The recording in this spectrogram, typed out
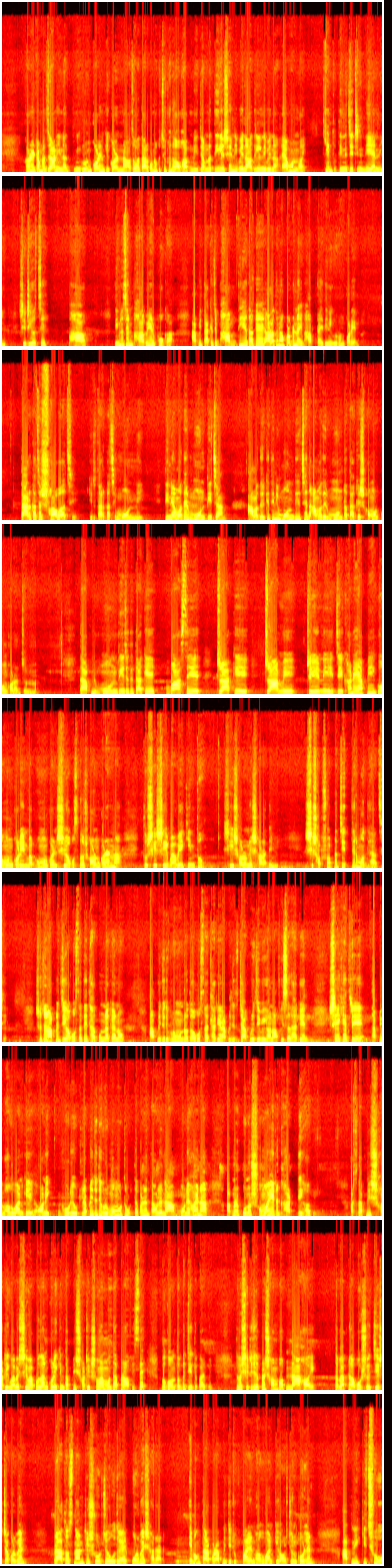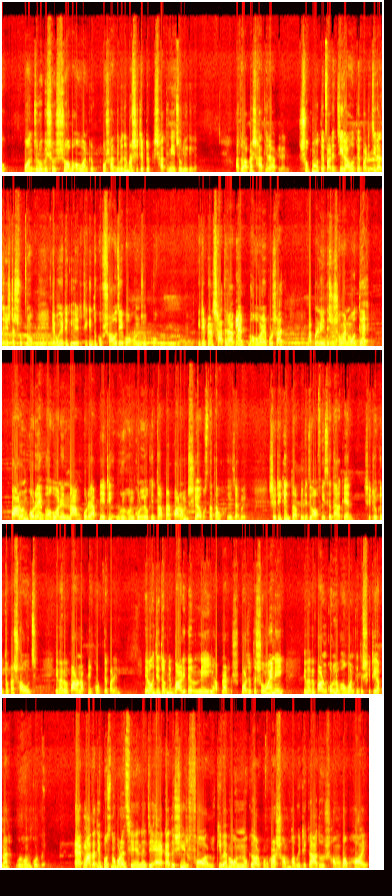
কারণ এটা আমরা জানি না, তিনি গ্রহণ করেন কি করেন না, অথবা তার কোনো কিছু কিন্তু অভাব নেই যে আমরা দিলে সে নিবে, না দিলে নিবে না, এমন নয়। কিন্তু তিনি যেটি নেননি, সেটি হচ্ছে ভাব। তিনি হচ্ছেন ভাবের ভোকা আপনি তাকে যে ভাব দিয়ে তাকে আরাধনা করবেন না, এই ভাবটাই তিনি গ্রহণ করেন। তার কাছে সব আছে, কিন্তু তার কাছে মন নেই। তিনি আমাদের মনটি চান। আমাদেরকে তিনি মন দিয়েছেন, আমাদের মনটা তাকে সমর্পণ করার জন্য। তা আপনি মন দিয়ে যদি তাকে বাসে, ট্রাকে, ট্রামে, ট্রেনে যেখানে আপনি গমন করেন বা ভ্রমণ করেন, সে অবস্থাও স্মরণ করেন না, তো সে সেভাবেই কিন্তু সেই স্মরণে সাড়া দেবে। সে সবসময় আপনার চিত্তের মধ্যে আছে। সেজন্য আপনি যে অবস্থাতেই থাকুন না কেন আপনি যদি ভ্রমণরত অবস্থায় থাকেন, আপনি যদি চাকরিজীবী হন, অফিসে থাকেন সেই ক্ষেত্রে আপনি ভগবানকে অনেক ভোরে উঠলেন আপনি যদি ব্রহ্ম মুহূর্তে উঠতে পারেন, তাহলে না, মনে হয় না আপনার কোনো সময়ের ঘাটতি হবে। অর্থাৎ আপনি সঠিকভাবে সেবা প্রদান করে কিন্তু আপনি সঠিক সময়ের মধ্যে আপনার অফিসে বা গন্তব্যে যেতে পারবেন। তবে সেটি যদি আপনার সম্ভব না হয়, তবে আপনি অবশ্যই চেষ্টা করবেন প্রাত স্নানটি সূর্য উদয়ের পূর্বে সারার এবং তারপর আপনি যেটুকু পারেন ভগবানকে অর্জন করলেন। আপনি কিছু পঞ্চরবি শস্য ভগবানকে প্রসাদ নিবেদন করে সেটা আপনি সাথে নিয়ে চলে গেলেন। অথবা আপনার সাথে রাখলেন। শুকনো হতে পারে, চিরা হতে পারে, চিরা জিনিসটা শুকনো এবং এটি এটি কিন্তু খুব সহজেই বহনযোগ্য। এটি আপনার সাথে রাখলেন ভগবানের প্রসাদ, আপনার নির্দিষ্ট সময়ের মধ্যে পালন করে ভগবানের নাম করে আপনি এটি গ্রহণ করলেও কিন্তু আপনার পালন সে অবস্থাতেও হয়ে যাবে। সেটি কিন্তু আপনি যদি অফিসে থাকেন, সেটিও কিন্তু আপনার সহজ। এভাবে পালন আপনি করতে পারেন। এবং যেহেতু আপনি বাড়িতে নেই, আপনার পর্যাপ্ত সময় নেই এভাবে পালন করলে ভগবান কিন্তু সেটি আপনার গ্রহণ করবে। এক মাতাজি প্রশ্ন করেছেন যে একাদশীর ফল কীভাবে অন্যকে অর্পণ করা সম্ভব? এটি কি আদৌ সম্ভব হয়?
